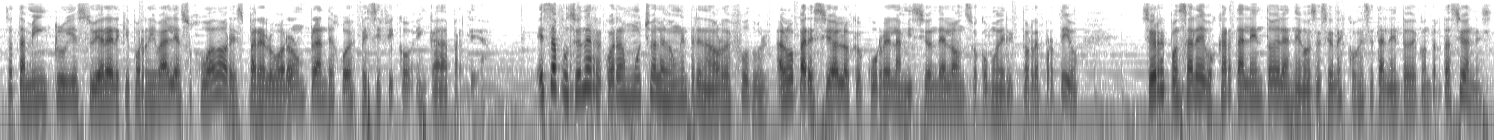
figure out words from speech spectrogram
Esto también incluye estudiar al equipo rival y a sus jugadores para elaborar un plan de juego específico en cada partida. Estas funciones recuerdan mucho a las de un entrenador de fútbol, algo parecido a lo que ocurre en la misión de Alonso como director deportivo, soy responsable de buscar talento de las negociaciones con ese talento de contrataciones.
